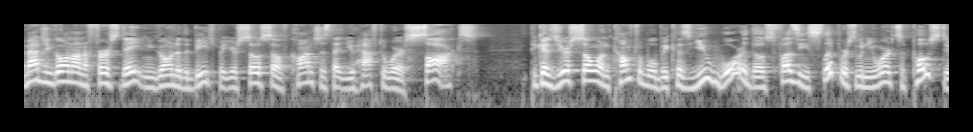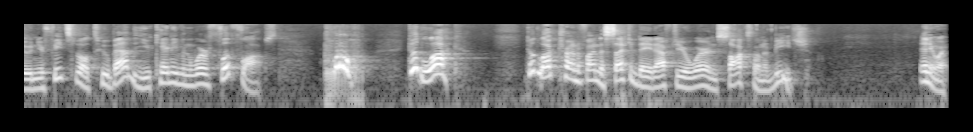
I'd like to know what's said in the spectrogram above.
Imagine going on a first date and going to the beach, but you're so self conscious that you have to wear socks because you're so uncomfortable because you wore those fuzzy slippers when you weren't supposed to and your feet smell too bad that you can't even wear flip flops. Good luck. Good luck trying to find a second date after you're wearing socks on a beach. Anyway,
